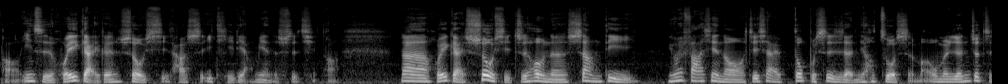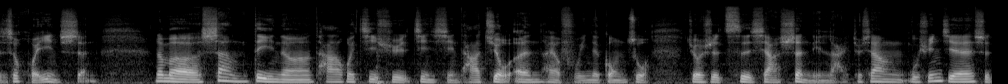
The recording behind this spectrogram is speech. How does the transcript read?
好，因此悔改跟受洗它是一体两面的事情啊。那悔改受洗之后呢，上帝你会发现哦，接下来都不是人要做什么，我们人就只是回应神。那么上帝呢，他会继续进行他救恩还有福音的工作，就是赐下圣灵来，就像五旬节是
